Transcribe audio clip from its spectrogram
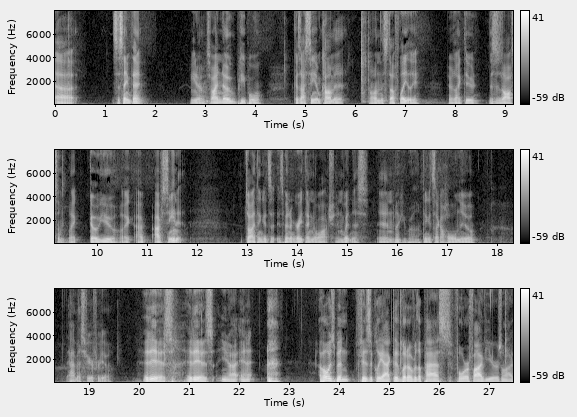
uh it's the same thing you know? So I know people because I see them comment on the stuff lately. They're like dude this is awesome. Like go you. Like I've, I've seen it. So I think it's it's been a great thing to watch and witness, and thank you, brother. I think it's like a whole new atmosphere for you. It is. It is. You know, and it, I've always been physically active, but over the past four or five years, when I,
